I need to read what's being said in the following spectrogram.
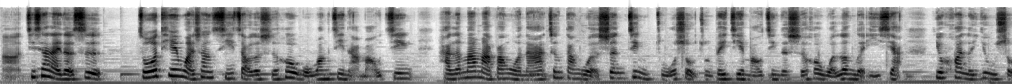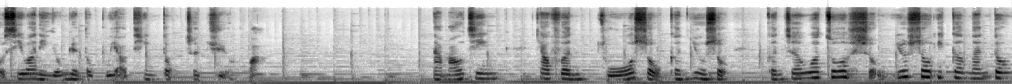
啊，接下来的是昨天晚上洗澡的时候，我忘记拿毛巾，喊了妈妈帮我拿。正当我伸进左手准备接毛巾的时候，我愣了一下，又换了右手。希望你永远都不要听懂这句话。拿毛巾要分左手跟右手，跟着我左手右手一个慢动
